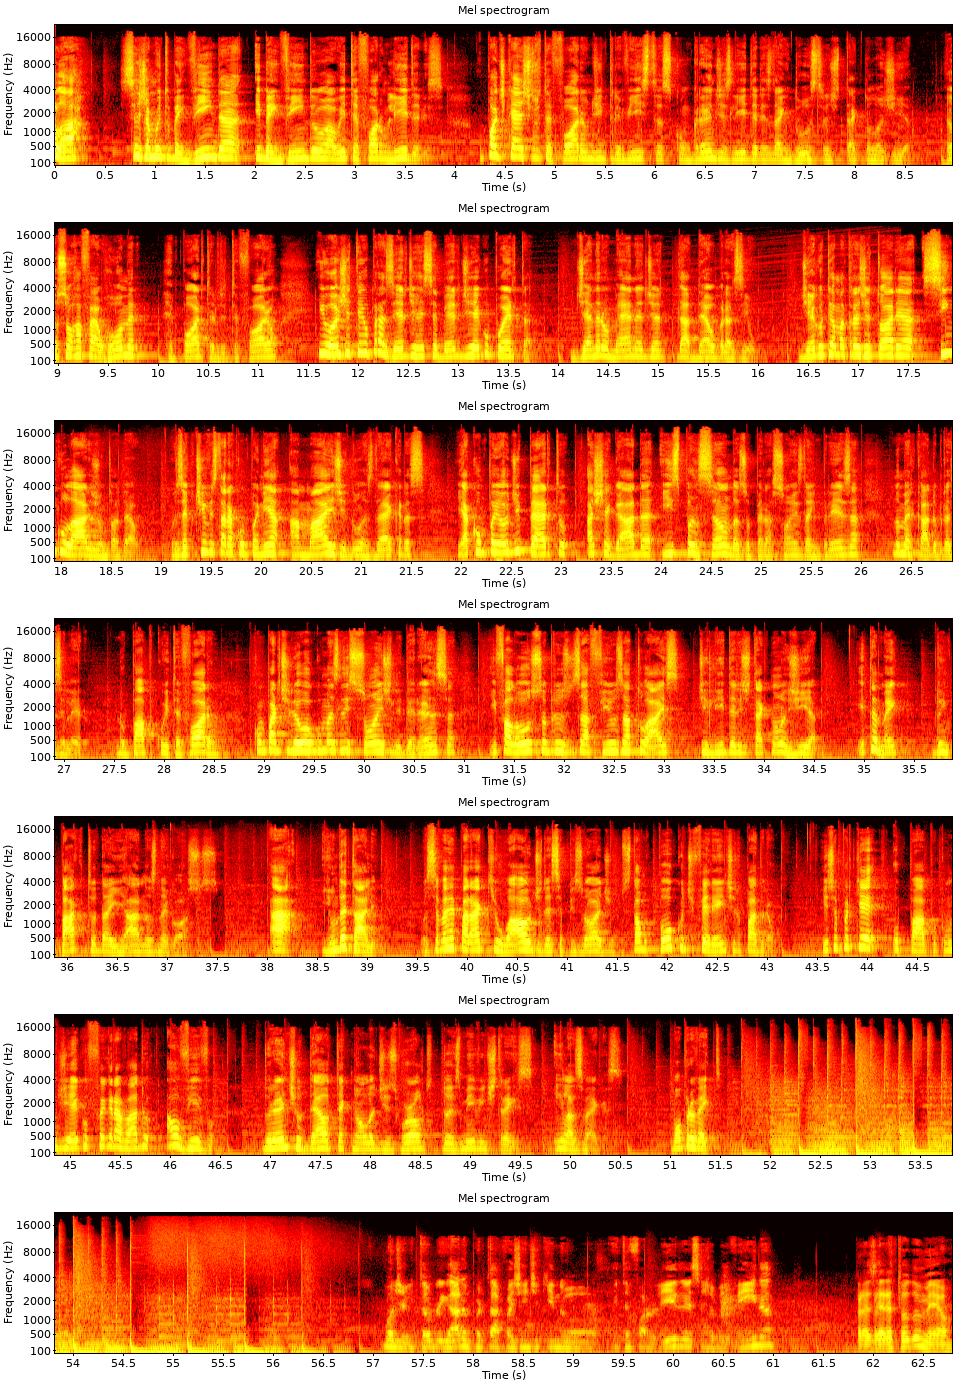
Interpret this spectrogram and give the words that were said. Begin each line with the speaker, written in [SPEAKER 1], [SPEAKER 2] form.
[SPEAKER 1] Olá, seja muito bem-vinda e bem-vindo ao IT Forum Líderes, o podcast do IT Forum de entrevistas com grandes líderes da indústria de tecnologia. Eu sou Rafael Homer, repórter do IT Forum, e hoje tenho o prazer de receber Diego Puerta, General Manager da Dell Brasil. Diego tem uma trajetória singular junto à Dell. O executivo está na companhia há mais de duas décadas e acompanhou de perto a chegada e expansão das operações da empresa no mercado brasileiro. No papo com o IT Forum, compartilhou algumas lições de liderança e falou sobre os desafios atuais de líderes de tecnologia e também do impacto da IA nos negócios. Ah, e um detalhe: você vai reparar que o áudio desse episódio está um pouco diferente do padrão. Isso porque o papo com o Diego foi gravado ao vivo, durante o Dell Technologies World 2023, em Las Vegas. Bom proveito! Bom, Diego, então obrigado por estar com a gente aqui no Interforo Líder, seja bem-vinda.
[SPEAKER 2] Prazer é todo meu.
